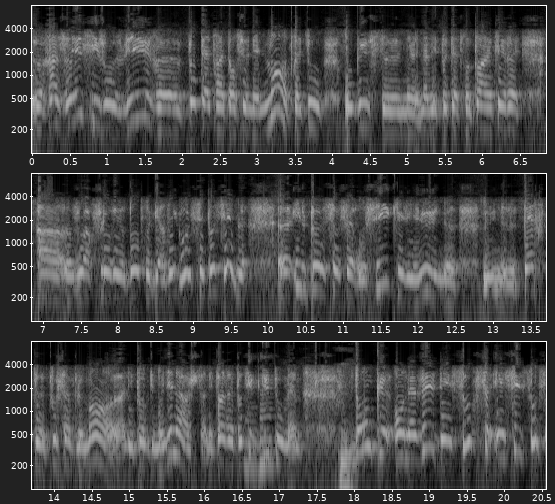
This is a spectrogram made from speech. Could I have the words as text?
euh, rasé, si j'ose dire, euh, peut-être intentionnellement. Après tout, Auguste n'avait peut-être pas intérêt à voir fleurir d'autres guerres des Gaules c'est possible. Euh, il peut se faire aussi qu'il y ait eu une, perte tout simplement à l'époque du Moyen Âge. Ça n'est pas impossible du mhm. tout même. Hmm. Donc on avait des sources et ces sources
